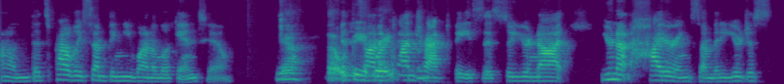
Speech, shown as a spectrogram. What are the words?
Um, that's probably something you want to look into. Yeah, that would and be on great... a contract basis. So you're not you're not hiring somebody. You're just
